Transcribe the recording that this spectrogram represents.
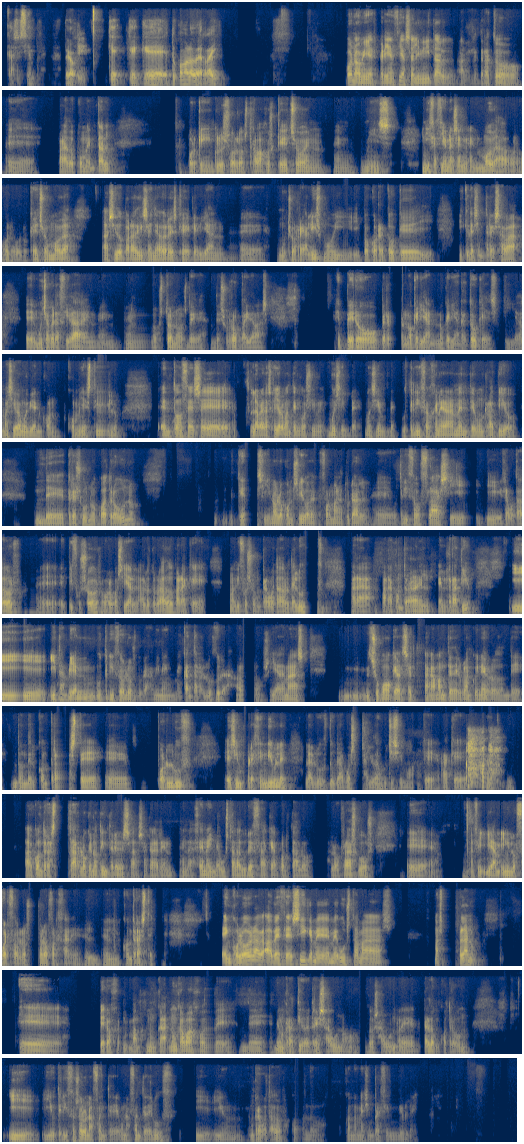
casi siempre. Pero, ¿qué, tú cómo lo ves, Rey? Bueno, mi experiencia se limita al, retrato eh, para documental, porque incluso los trabajos que he hecho en, mis iniciaciones en, moda o, lo, que he hecho en moda ha sido para diseñadores que querían eh, mucho realismo y, poco retoque y, que les interesaba eh, mucha veracidad en, los tonos de, su ropa y demás pero, pero no, querían, no querían retoques y además iba muy bien con, con mi estilo. Entonces, eh, la verdad es que yo lo mantengo muy simple, muy simple. Utilizo generalmente un ratio de 3-1, 4-1, que si no lo consigo de forma natural, eh, utilizo flash y, rebotador, eh, difusor o algo así al, otro lado para que, no difusor, un rebotador de luz para, para controlar el, ratio. Y, también utilizo los dura. A mí me, encanta la luz dura. Y además, supongo que al ser tan amante del blanco y negro, donde, donde el contraste eh, por luz es imprescindible, la luz dura pues ayuda muchísimo a que, a contrastar lo que no te interesa sacar en, la escena y me gusta la dureza que aporta a, los rasgos. Eh, en fin, y, a, lo esfuerzo, lo suelo forzar eh, el, contraste. En color a, veces sí que me, me gusta más, más plano, eh, pero vamos, nunca, nunca bajo de, un ratio de 3 a 1, 2 a 1, eh, perdón, 4 a 1. Y, utilizo solo una fuente, una fuente de luz y, un, rebotador cuando, cuando me es imprescindible.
